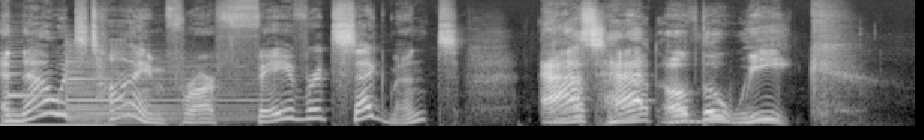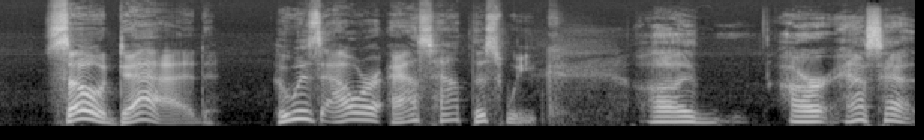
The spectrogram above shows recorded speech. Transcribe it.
And now it's time for our favorite segment, Ass Ass Hat Hat of of the the Week. So, Dad, who is our ass hat this week? Uh, our asshat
